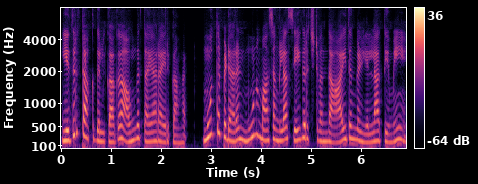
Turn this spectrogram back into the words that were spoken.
எதிர்த்தாக்குதலுக்காக அவங்க தயாராயிருக்காங்க. மூத்த பிடாரன் மூணு மாசங்களா சேகரிச்சுட்டு வந்த ஆயுதங்கள் எல்லாத்தையுமே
